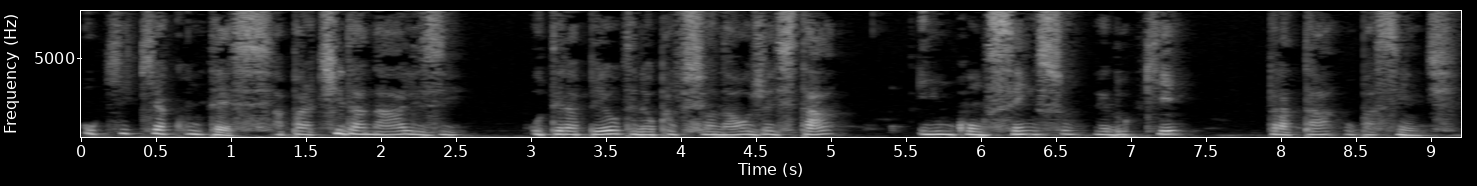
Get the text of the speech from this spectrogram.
o que, que acontece? A partir da análise, o terapeuta, né, o profissional, já está em um consenso né, do que tratar o paciente.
